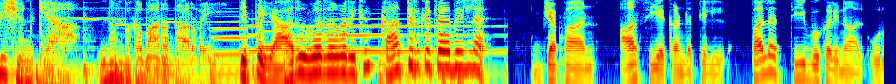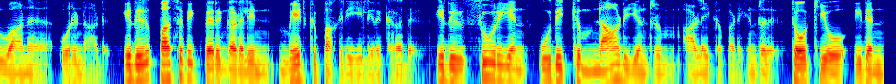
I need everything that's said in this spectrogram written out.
விஷன் கியா நம்பகமான பார்வை. இப்ப யாரும் வர்ற வரைக்கும் காத்திருக்க தேவையில்லை. ஜப்பான் ஆசிய கண்டத்தில் பல தீவுகளினால் உருவான ஒரு நாடு. இது பசிபிக் பெருங்கடலின் மேற்கு பகுதியில் இருக்கிறது. இது சூரியன் உதிக்கும் நாடு என்றும் அழைக்கப்படுகின்றது. டோக்கியோ இதன்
